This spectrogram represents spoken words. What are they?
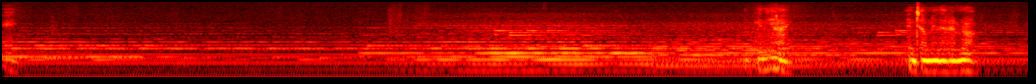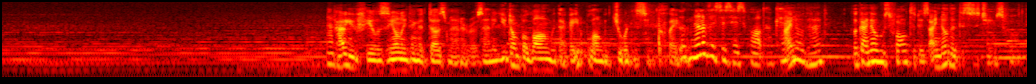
Hey. Look in the eye and tell me How you feel is the only thing that does matter, Rosanna. You don't belong with that guy. You don't belong with Jordan Sinclair. Look, none of this is his fault, okay? I know that. Look, I know whose fault it is. I know that this is James' fault.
